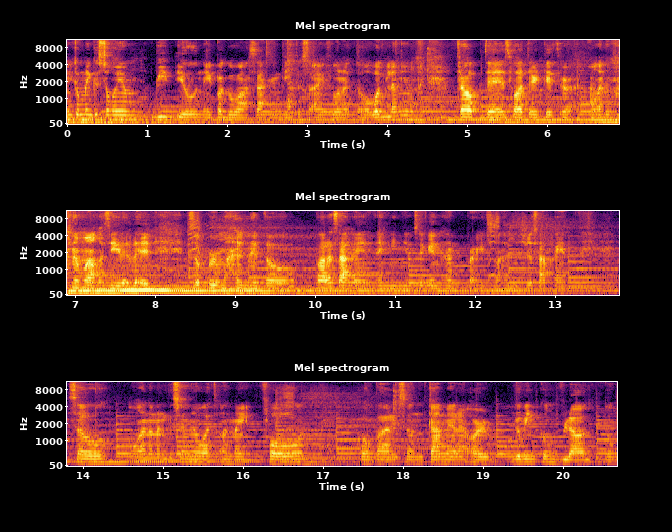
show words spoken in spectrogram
And kung may gusto ko yung video na ipagawa sa akin dito sa iPhone na to, wag lang yung drop test, water test, or kung ano man ang makakasira dahil super mahal nito. Para sa akin, I mean yung second hand price, mahal na siya sa akin. So, kung ano man gusto nyo what's on my phone, comparison camera, or gawin kong vlog, itong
